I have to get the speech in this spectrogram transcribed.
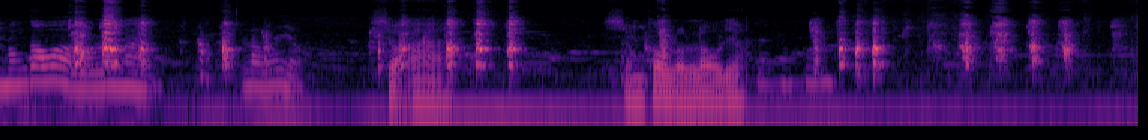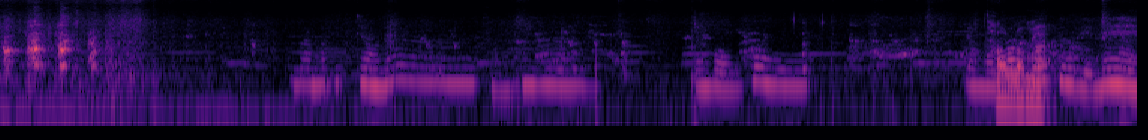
mong câu à lâu lâu nè lâu rồi cho à sống câu là lâu liền chẳng trong vòng câu trong Thâu thế nè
